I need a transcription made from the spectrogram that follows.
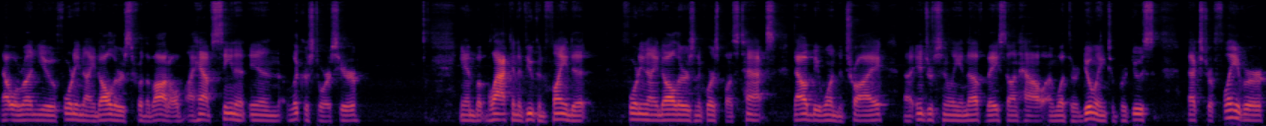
That will run you $49 for the bottle. I have seen it in liquor stores here. And but black, and if you can find it, $49 and of course plus tax that would be one to try. Uh, interestingly enough, based on how and what they're doing to produce extra flavor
